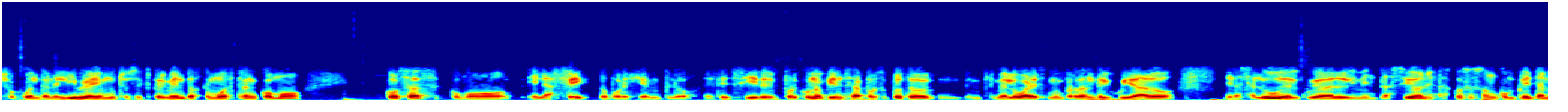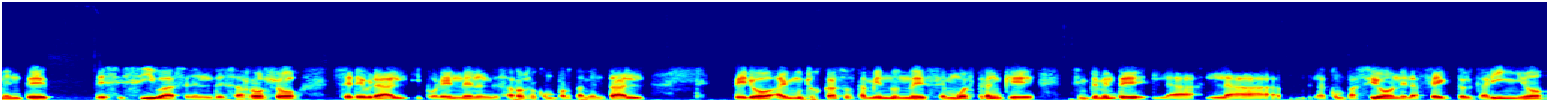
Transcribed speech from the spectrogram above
yo cuento en el libro hay muchos experimentos que muestran cómo cosas como el afecto, por ejemplo, es decir, porque uno piensa, por supuesto, en primer lugar es muy importante el cuidado de la salud, el cuidado de la alimentación, estas cosas son completamente decisivas en el desarrollo cerebral y por ende en el desarrollo comportamental, pero hay muchos casos también donde se muestran que simplemente la, la, compasión, el afecto, el cariño,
